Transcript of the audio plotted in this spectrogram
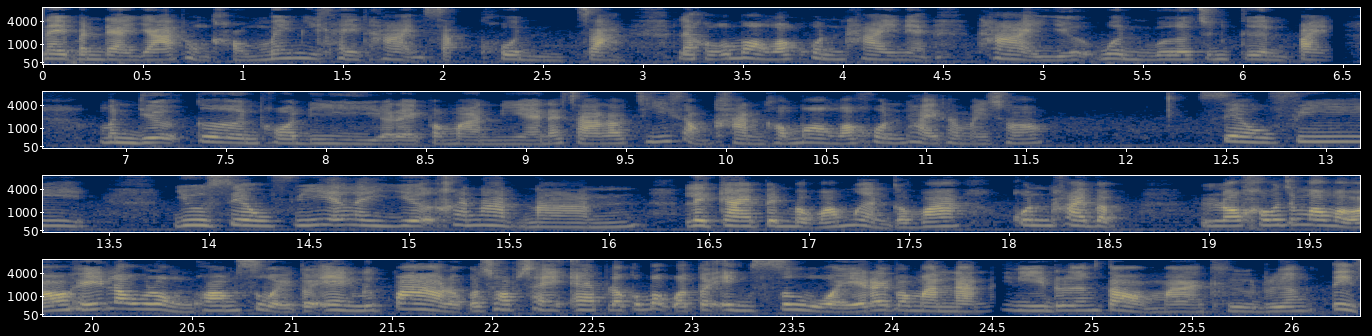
ในบรรดาญาติของเขาไม่มีใครถ่ายสักคนจ้ะแล้วเขาก็มองว่าคนไทยเนี่ยถ่ายเยอะเวินเวอร์จนเกินไป มันเยอะเกินพอดีอะไรประมาณนี้นะจ๊ะแล้วที่สำคัญเขามองว่าคนไทยทำไมชอบเซลฟี่อยู่เซลฟี่อะไรเยอะขนาดนั้น เลยกลายเป็นแบบว่าเหมือนกับว่าคนไทยแบบ แล้วเขาจะมองแบบว่าเฮ้ยเราหลงความสวยตัวเองหรือเปล่าเราก็ชอบใช้แอปแล้วก็บอกว่าตัวเองสวยอะไรประมาณนั้น ทีนี้เรื่องต่อมาคือเรื่องติด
